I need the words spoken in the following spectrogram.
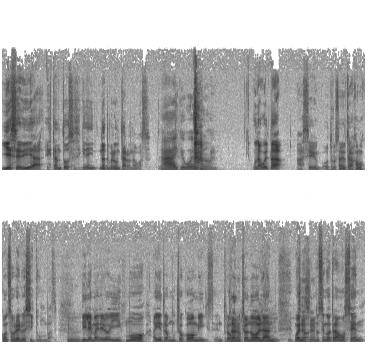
y ese día están todos en esa esquina y no te preguntaron a vos. Ay, qué bueno. Una vuelta, hace otros años trabajamos con sobrehéroes y tumbas. Mm. Dilema del heroísmo, ahí entró mucho cómics, entró mucho Nolan. Bueno, nos encontramos en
